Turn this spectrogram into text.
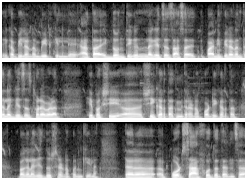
एका पिलानं बीट केलेली आहे. आता एक दोन तीन लगेचच असं पाणी पिल्यानंतर लगेचच थोड्या वेळात हे पक्षी शी करतात मित्रांनो पॉटी करतात. बघा लगेच दुसऱ्यानं पण केलं. तर पोट साफ होतं त्यांचं.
